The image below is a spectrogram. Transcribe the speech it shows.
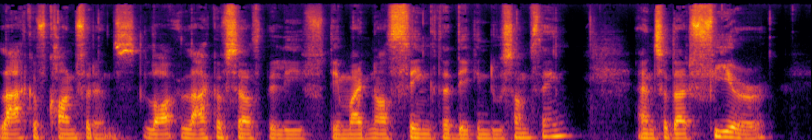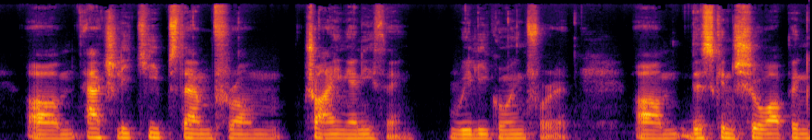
lack of confidence, lack of self belief. They might not think that they can do something. And so that fear um, actually keeps them from trying anything, really going for it. Um, this can show up in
